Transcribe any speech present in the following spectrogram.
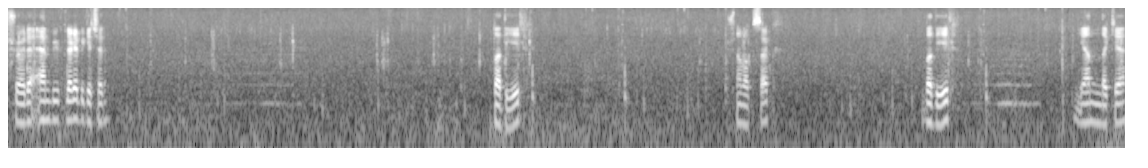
Şöyle en büyüklere bir geçelim. Bu da değil. Şuna baksak. Bu da değil. Yanındaki.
